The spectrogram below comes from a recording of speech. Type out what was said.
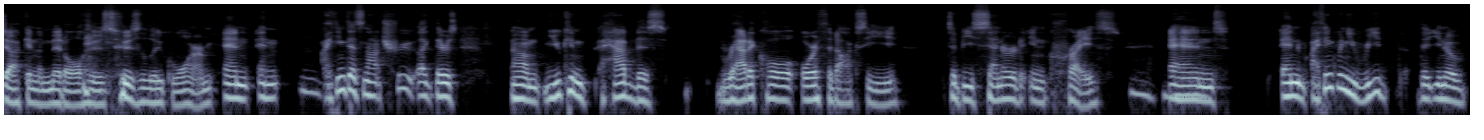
duck in the middle who's who's lukewarm. And and mm. I think that's not true. Like there's um you can have this radical orthodoxy to be centered in Christ. Mm-hmm. And and I think when you read that, you know,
